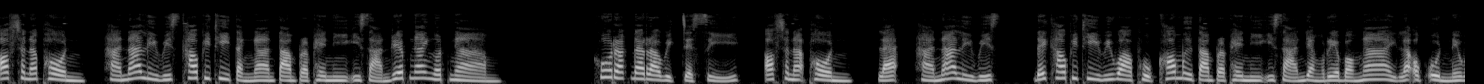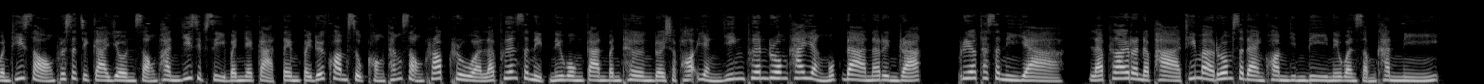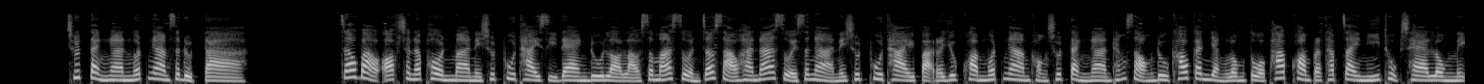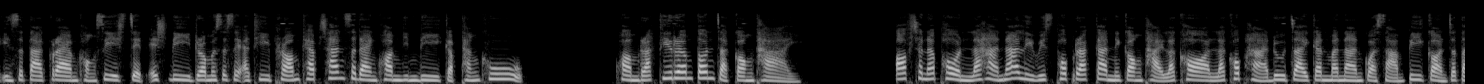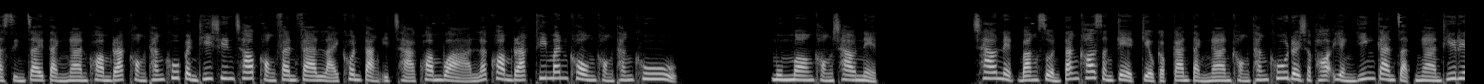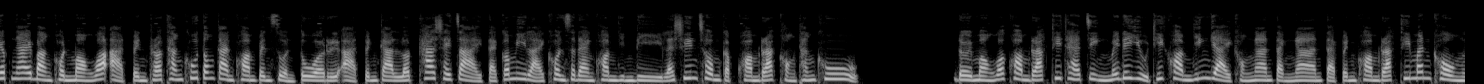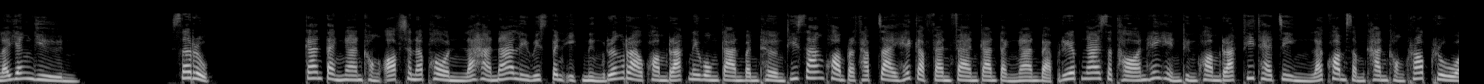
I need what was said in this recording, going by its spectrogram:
ออฟชนพลฮาน่าลีวิสเข้าพิธีแต่งงานตามประเพณีอีสานเรียบง่ายงดงาม คู่รักดาราวิกเจ็ดสี ออฟชนะพล และฮาน่าลีวิส ได้เข้าพิธีวิวาห์ผูกข้อมือตามประเพณีอีสานอย่างเรียบง่าย และอบอุ่นในวันที่ 2 พฤศจิกายน 2024 บรรยากาศเต็มไปด้วยความสุขของทั้งสองครอบครัว และเพื่อนสนิทในวงการบันเทิง โดยเฉพาะอย่างยิ่งเพื่อนร่วมค่ายอย่างมุกดานรินร์รัก เปรี้ยวทัศนียา และพลอยรันดภาที่มาร่วมแสดงความยินดีในวันสำคัญนี้ ชุดแต่งงานงดงามสะดุดตา เจ้าบ่าวออฟชนพลมาในชุดภูไทยสีแดงดูหล่อเหลาสมาร์ทส่วนเจ้าสาวฮาน่าสวยสง่าในชุดภูไทยประยุกต์ความงดงามของชุดแต่งงานทั้งสองดูเข้ากันอย่างลงตัวภาพความประทับใจนี้ถูกแชร์ลงในอินสตาแกรมของ CH7HD Drama Society พร้อมแคปชั่นแสดงความยินดีกับทั้งคู่ ความรักที่เริ่มต้นจากกองถ่าย ออฟชนพลและฮาน่าลีวิสพบรักกันในกองถ่ายละครและคบหาดูใจกันมานานกว่า 3 ปีก่อนจะตัดสินใจแต่งงานความรักของทั้งคู่เป็นที่ชื่นชอบของแฟนๆ หลายคนต่างอิจฉาความหวานและความรักที่มั่นคงของทั้งคู่ มุมมองของชาวเน็ต ชาวเน็ตบางส่วนตั้งข้อสังเกตเกี่ยวกับการแต่งงานของทั้งคู่โดยเฉพาะอย่างยิ่งการจัดงานที่เรียบง่ายบางคนมองว่าอาจเป็นเพราะทั้งคู่ต้องการความเป็นส่วนตัว หรืออาจเป็นการลดค่าใช้จ่าย แต่ก็มีหลายคนแสดงความยินดี และชื่นชมกับความรักของทั้งคู่ โดยมองว่าความรักที่แท้จริงไม่ได้อยู่ที่ความยิ่งใหญ่ของงานแต่งงาน แต่เป็นความรักที่มั่นคงและยั่งยืน สรุป การแต่งงานของออฟชนพล และฮาน่าลีวิสเป็นอีกหนึ่งเรื่องราวความรักในวงการบันเทิงที่สร้างความประทับใจให้กับแฟนๆ การแต่งงานแบบเรียบง่ายสะท้อนให้เห็นถึงความรักที่แท้จริง และความสำคัญของครอบครัว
